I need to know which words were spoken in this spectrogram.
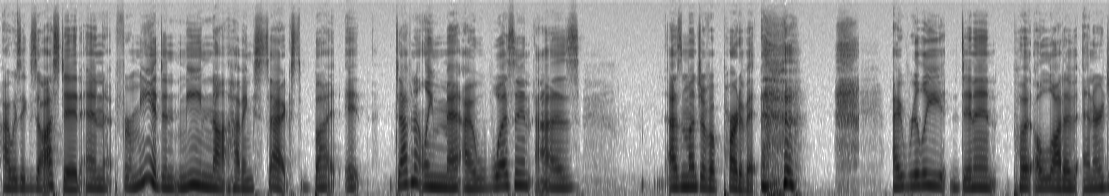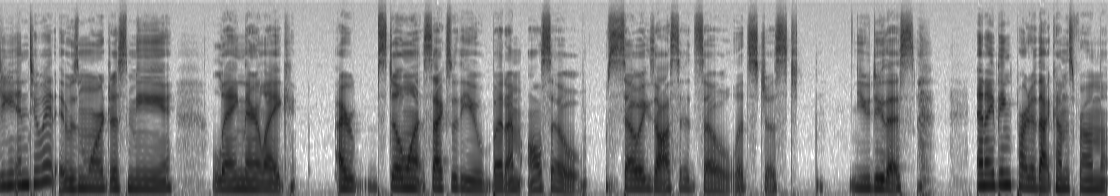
I was exhausted. And for me, it didn't mean not having sex, but it definitely meant I wasn't as as much of a part of it. I really didn't put a lot of energy into it. It was more just me laying there like I still want sex with you, but I'm also so exhausted, so let's just you do this. And I think part of that comes from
